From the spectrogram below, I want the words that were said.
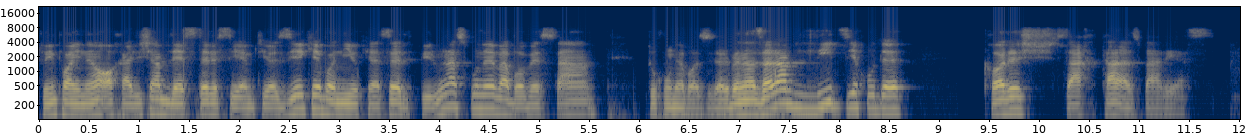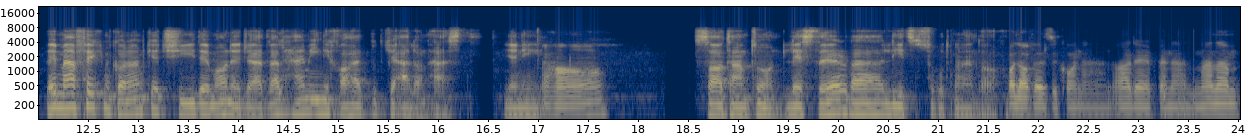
تو این پایینه آخریش هم لستر سی امتیازیه که با نیوکسل بیرون از خونه و با وستم تو خونه بازی داره. به نظرم لیدز یه خود کارش سختتر از بقیه است. من فکر می‌کنم که چیدمان جدول همینی خواهد بود که الان هست. یعنی آها. ساتمتون لستر و لیدز سقوط کنند. خدافزی کنن. آره به منم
